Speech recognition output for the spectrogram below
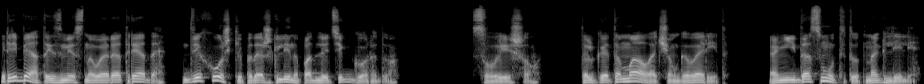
ребята из местного аэротряда две хошки подожгли на подлете к городу. Слышал. Только это мало о чем говорит. Они и до смуты тут наглели.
